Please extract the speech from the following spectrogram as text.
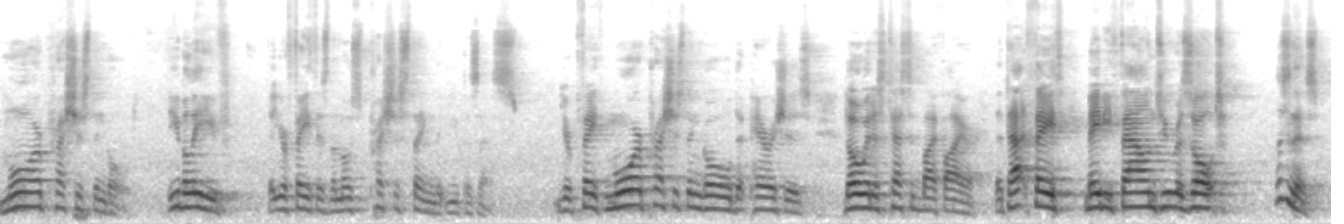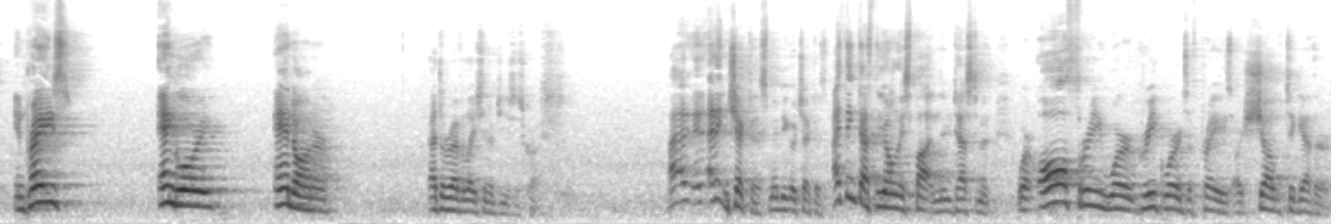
more precious than gold. Do you believe that your faith is the most precious thing that you possess? Your faith more precious than gold that perishes, though it is tested by fire, that that faith may be found to result, listen to this, in praise and glory and honor at the revelation of Jesus Christ. I, I, didn't check this. Maybe go check this. I think that's the only spot in the New Testament where all three word, Greek words of praise are shoved together.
